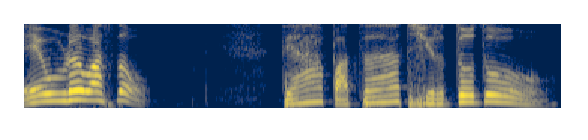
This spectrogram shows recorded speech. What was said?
एवढं वास्तव. त्या पात्रात शिरतो तो.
